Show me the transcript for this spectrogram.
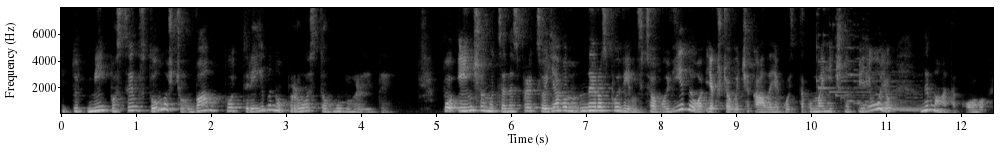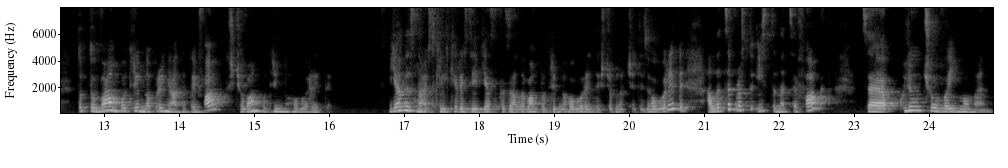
і тут мій посил в тому, що вам потрібно просто говорити. По-іншому це не спрацює. Я вам не розповім в цьому відео, якщо ви чекали якусь таку магічну пілюлю, нема такого. Тобто вам потрібно прийняти той факт, що вам потрібно говорити. Я не знаю, скільки разів я сказала, вам потрібно говорити, щоб навчитись говорити, але це просто істина, це факт, це ключовий момент.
